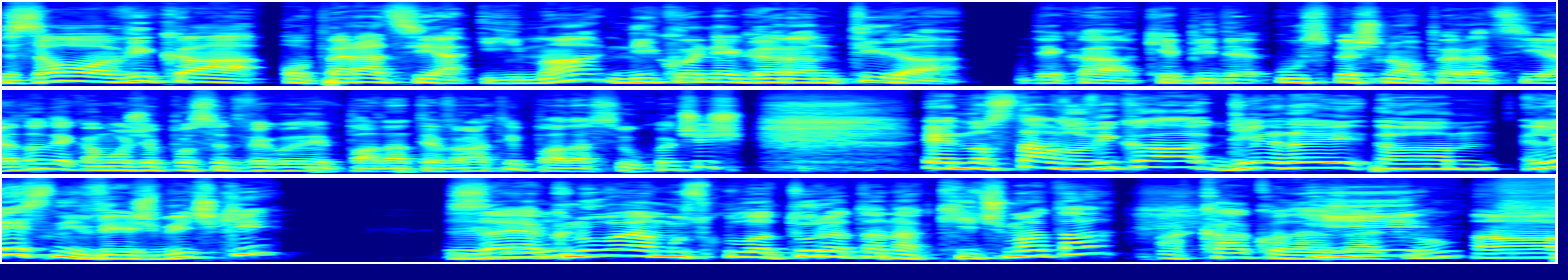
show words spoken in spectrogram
За ова вика операција има, никој не гарантира дека ќе биде успешна операцијата, дека може после две години па да те врати, па да се укочиш. Едноставно вика, гледај ем, лесни вежбички, зајакнуваја мускулатурата на кичмата, А како да и е закно? а,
